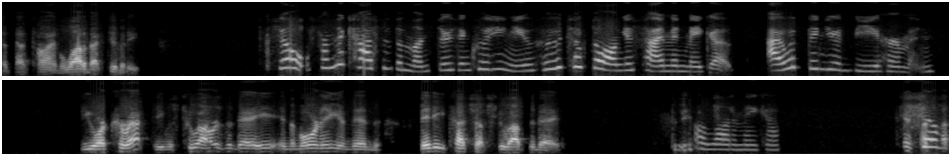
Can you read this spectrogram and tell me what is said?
at that time, a lot of activity. So, from the cast of the Munsters, including you, who took the longest time in makeup? I would think it would be Herman. You are correct. He was two hours a day in the morning, and then many touch-ups throughout the day. A lot of makeup. So,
